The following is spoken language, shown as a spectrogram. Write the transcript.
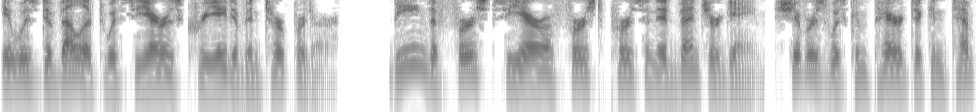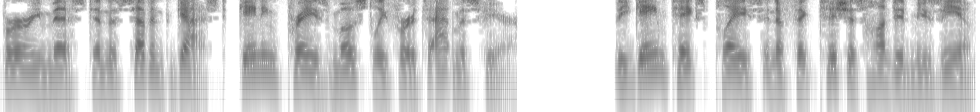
It was developed with Sierra's Creative Interpreter. Being the first Sierra first-person adventure game, Shivers was compared to contemporary Myst and The Seventh Guest, gaining praise mostly for its atmosphere. The game takes place in a fictitious haunted museum.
